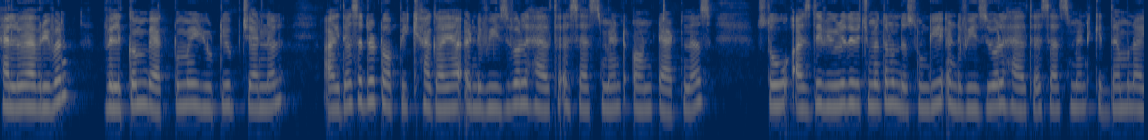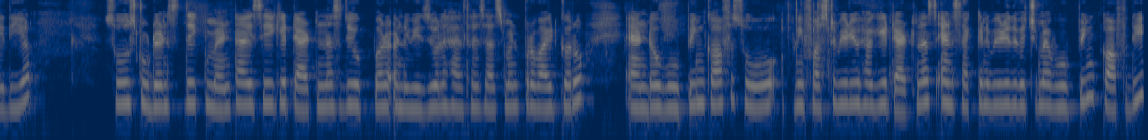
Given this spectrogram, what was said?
hello everyone welcome back to my YouTube channel ਅੱਜ ਦਾ ਸਾਡਾ ਟੌਪਿਕ ਹੈਗਾ ਆ individual health assessment on tetanus so ਅੱਜ ਦੀ ਵੀਡੀਓ ਦੇ ਵਿੱਚ ਮੈਂ ਤੁਹਾਨੂੰ ਦੱਸੂਗੀ ਇੰਡੀਵਿਜੂਅਲ ਹੈਲਥ ਅਸੈਸਮੈਂਟ ਕਿੱਦਾਂ ਬਣਾਈ ਦੀ ਆ ਸੋ ਸਟੂਡੈਂਟਸ ਦੇ ਕਮੈਂਟ ਆਏ ਸੀ ਕਿ ਟੈਟਨਸ ਦੇ ਉੱਪਰ ਇੰਡੀਵਿਜੂਅਲ ਹੈਲਥ ਅਸੈਸਮੈਂਟ ਪ੍ਰੋਵਾਈਡ ਕਰੋ ਐਂਡ ਵੂਪਿੰਗ ਕਫ ਸੋ ਆਪਣੀ ਫਰਸਟ ਵੀਡੀਓ ਹੈਗੀ ਟੈਟਨਸ ਐਂਡ ਸੈਕੰਡ ਵੀਡੀਓ ਦੇ ਵਿੱਚ ਮੈਂ ਵੂਪਿੰਗ ਕਫ ਦੀ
